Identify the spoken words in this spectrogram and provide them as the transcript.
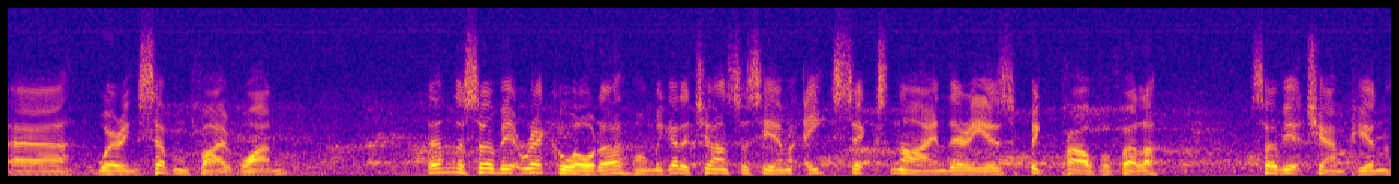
uh, wearing 751. Then the Soviet record recorder, when we get a chance to see him, 869. There he is, big, powerful fella. Soviet champion.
